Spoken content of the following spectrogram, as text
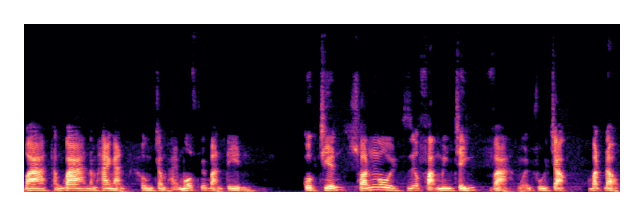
3 tháng 3 năm 2021 với bản tin Cuộc chiến xoán ngôi giữa Phạm Minh Chính và Nguyễn Phú Trọng bắt đầu.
